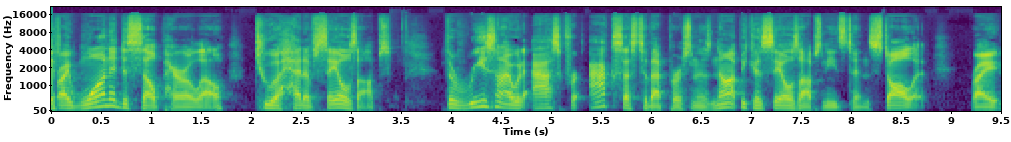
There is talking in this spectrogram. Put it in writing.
if I wanted to sell parallel to a head of sales ops, the reason I would ask for access to that person is not because sales ops needs to install it, right?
